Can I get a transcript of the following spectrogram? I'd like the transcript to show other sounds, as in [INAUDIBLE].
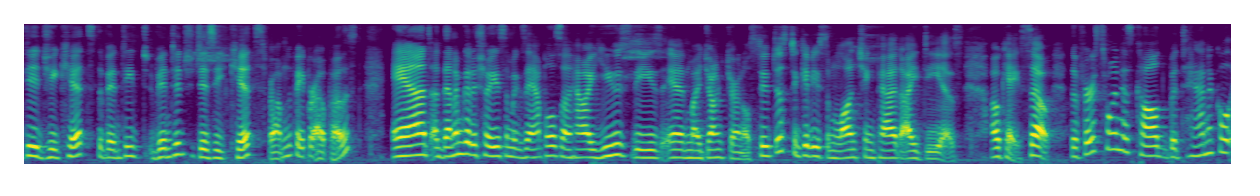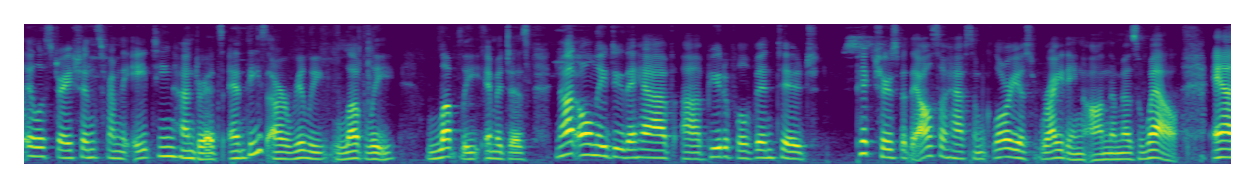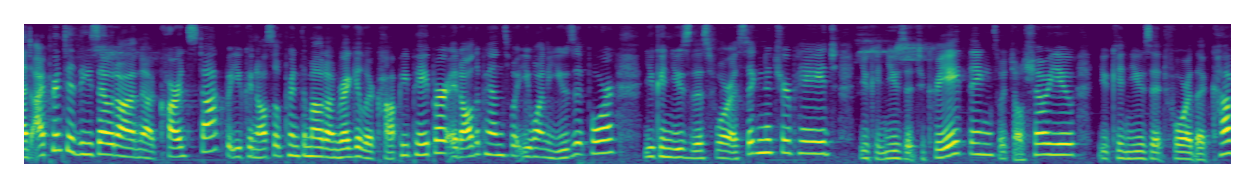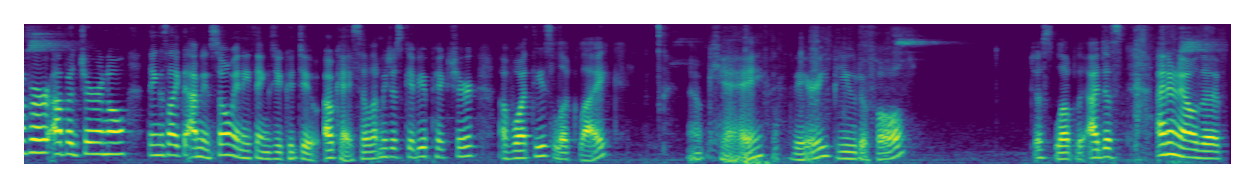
Digi kits, the vintage vintage Digi kits from the Paper Outpost, and then I'm going to show you some examples on how I use these in my junk journals, to, just to give you some launching pad ideas. Okay, so the first one is called Botanical Illustrations from the 1800s, and these are really lovely, lovely images. Not only do they have uh, beautiful vintage pictures, but they also have some glorious writing on them as well. And I printed these out on uh, cardstock, but you can also print them out on regular copy paper. It all depends what you want to use it for. You can use this for a signature page. You can use it to create things, which I'll show you. You can use it for the cover of a journal, things like that. I mean, so many things you could do. Okay, so let me just give you a picture of what these look like. Okay, very beautiful. Just lovely. I just, I don't know, the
